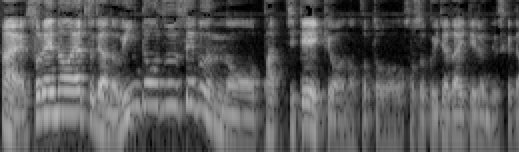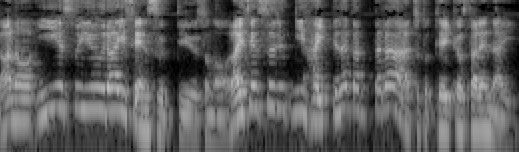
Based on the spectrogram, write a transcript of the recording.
い。はい。それのやつであの、Windows 7のパッチ提供のことを補足いただいてるんですけど、あの、ESU ライセンスっていう、その、ライセンスに入ってなかったら、ちょっと提供されない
